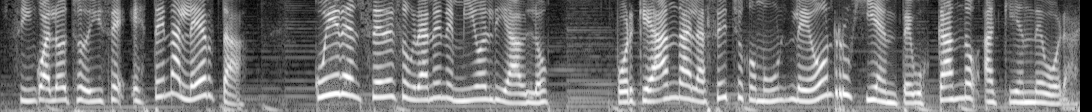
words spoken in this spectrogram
5 al 8 dice, estén alerta, cuídense de su gran enemigo el diablo porque anda al acecho como un león rugiente buscando a quien devorar.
